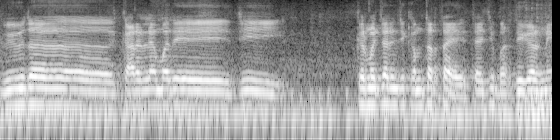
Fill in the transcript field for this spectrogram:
विविध कार्यालयामध्ये जी कर्मचाऱ्यांची कमतरता आहे त्याची भरती करणे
